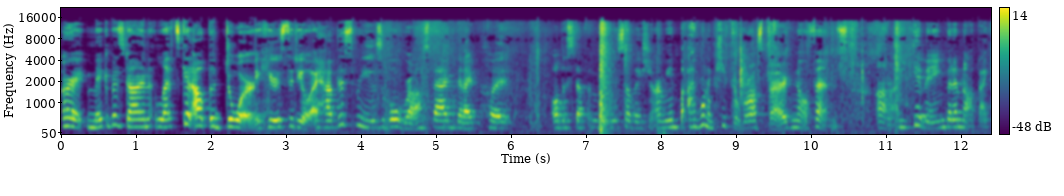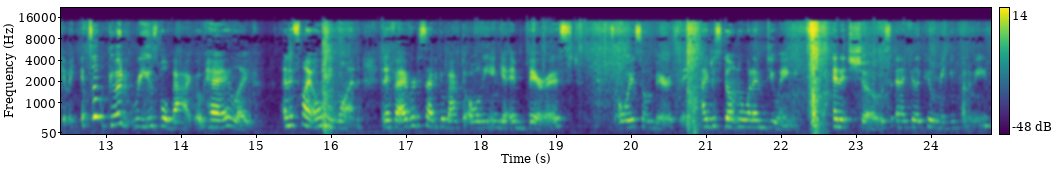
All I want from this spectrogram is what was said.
All right, makeup is done. Let's get out the door. Here's the deal. I have this reusable Ross bag that I put all the stuff I'm giving to Salvation Army in, but I want to keep the Ross bag, no offense. Um, I'm giving, but I'm not that giving. It's a good reusable bag, okay? Like, and it's my only one. And if I ever decide to go back to Aldi and get embarrassed, it's always so embarrassing. I just don't know what I'm doing and it shows and I feel like people are making fun of me.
